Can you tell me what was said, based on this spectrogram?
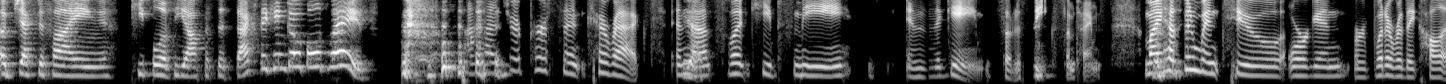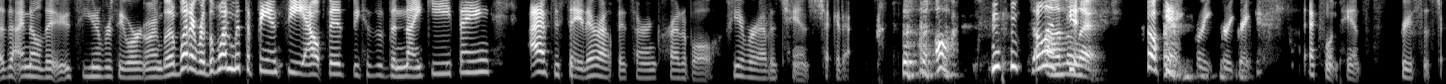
objectifying people of the opposite sex, it can go both ways. Hundred percent correct. And Yes. that's what keeps me in the game, so to mm. speak, sometimes. My mm-hmm. husband went to Oregon or whatever they call it. I know that it's University of Oregon, but whatever, the one with the fancy outfits because of the Nike thing. I have to say, their outfits are incredible. If you ever have a chance, check it out. oh, so on the list. Okay, great, great, great. Excellent pants for your sister.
